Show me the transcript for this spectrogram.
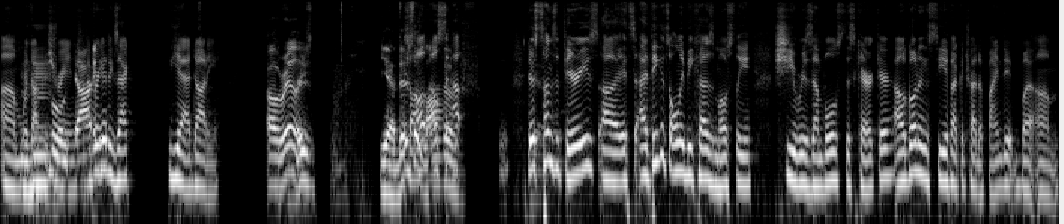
um, with Mhm. Doctor Who, Strange. I forget exact. Yeah, Dottie. Oh, really? there's yeah, there's So a I'll- lot I'll say- of There's Yeah. tons of theories. Uh, it's I think it's only because mostly she resembles this character. I'll go and see if I could try to find it. But um,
